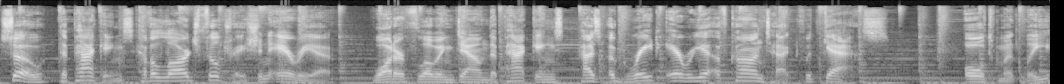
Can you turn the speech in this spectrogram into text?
so, the packings have a large filtration area. Water flowing down the packings has a great area of contact with gas. Ultimately,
